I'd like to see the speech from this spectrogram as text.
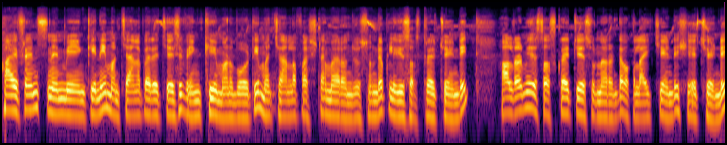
హాయ్ ఫ్రెండ్స్ నేను మీ వెంకీని. మన ఛానల్ పేరు వచ్చేసి వెంకీ మనబోటి. మన ఛానల్ ఫస్ట్ టైం ఎవరైనా చూస్తుంటే ప్లీజ్ సబ్స్క్రైబ్ చేయండి. ఆల్రెడీ మీరు సబ్స్క్రైబ్ చేస్తున్నారంటే ఒక లైక్ చేయండి షేర్ చేయండి.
